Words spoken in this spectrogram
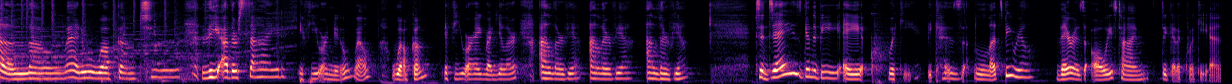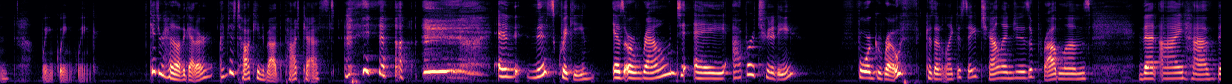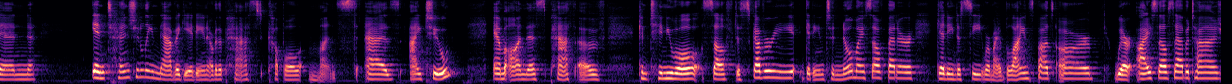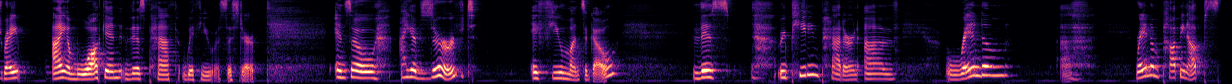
Hello, and welcome to the other side. If you are new, well, welcome. If you are a regular, I love you, I love you, I love you. Today is going to be a quickie because let's be real, there is always time to get a quickie in. Wink, wink, wink. Get your head out of the gutter. I'm just talking about the podcast. and this quickie is around a opportunity for growth because I don't like to say challenges or problems that I have been intentionally navigating over the past couple months as I too am on this path of continual self discovery, getting to know myself better, getting to see where my blind spots are, where I self sabotage, right? I am walking this path with you, sister. And so I observed a few months ago this repeating pattern of random uh, random popping ups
